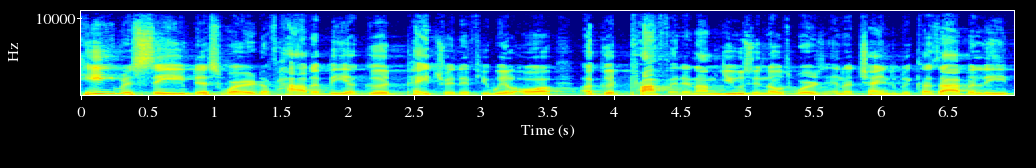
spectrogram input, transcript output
he received this word of how to be a good patriot, if you will, or a good prophet. And I'm using those words interchangeably because I believe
